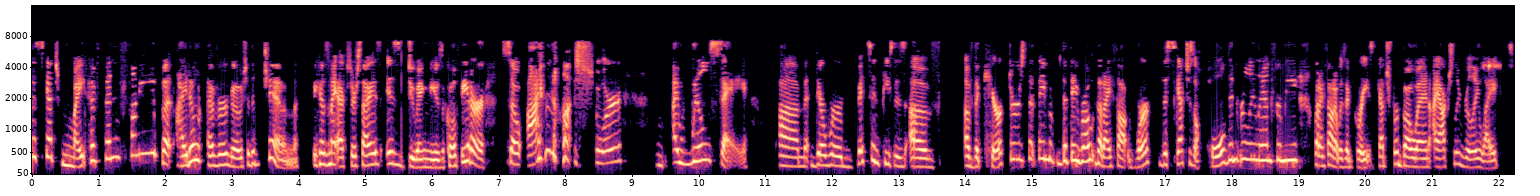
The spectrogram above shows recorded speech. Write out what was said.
the sketch might have been funny, but I don't ever go to the gym because my exercise is doing musical theater. So I'm not sure. I will say um, there were bits and pieces of of the characters that they that they wrote that I thought worked. The sketch as a whole didn't really land for me, but I thought it was a great sketch for Bowen. I actually really liked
